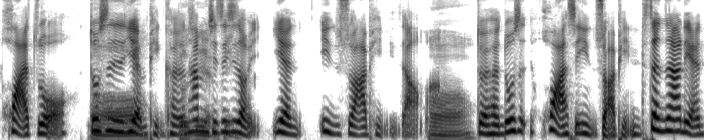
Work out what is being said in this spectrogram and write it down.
画作，都是赝品。可能他们其实是一种赝印刷品，你知道吗？哦，对，很多是画是印刷品，甚至他连。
